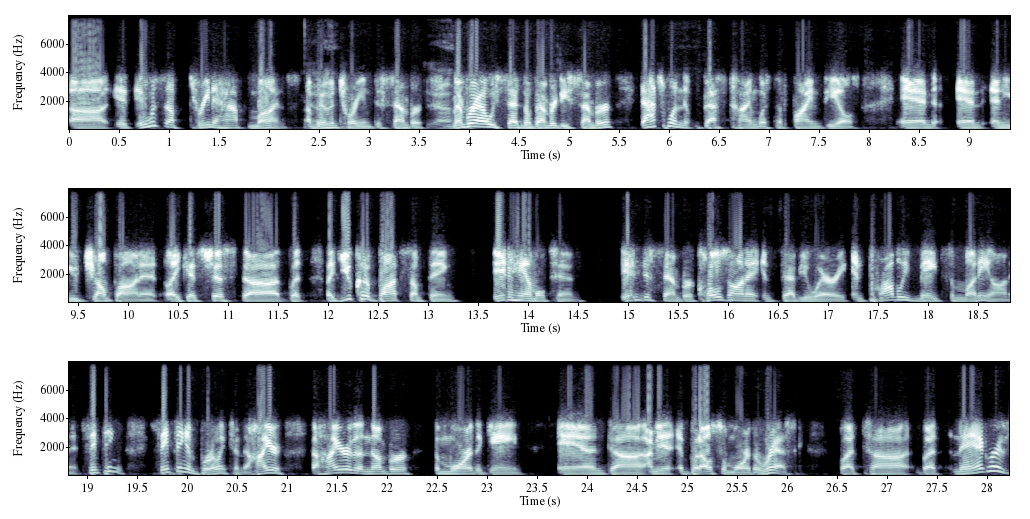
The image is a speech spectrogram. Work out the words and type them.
uh, it, it was up three and a half months of Yeah. inventory in December. Yeah. Remember, I always said November, December. That's when the best time was to find deals, and and and you jump on it. Like it's just, uh, but like you could have bought something in Hamilton in December, close on it in February, and probably made some money on it. Same thing, same thing in Burlington. The higher the higher the number, the more the gain, and uh, I mean, but also more the risk. But uh, but Niagara is,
